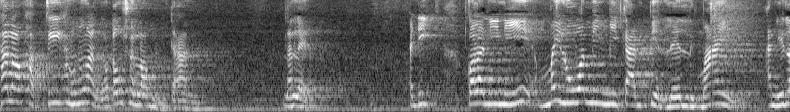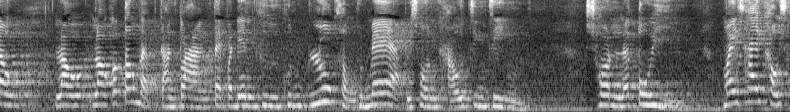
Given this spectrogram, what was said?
ถ้าเราขับจี้คันข้างหลังก็ต้องชนเราเหมือนกัน นั่นแหละ อันนี้กรณีนี้ไม่รู้ว่ามีมีการเปลี่ยนเลนหรือไม่ อันนี้เราเราเราก็ต้องแบบกลางๆ แต่ประเด็นคือคุณลูกของคุณแม่ไปชนเขาจริง ๆ ชนแล้วตุย ไม่ใช่เขาช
